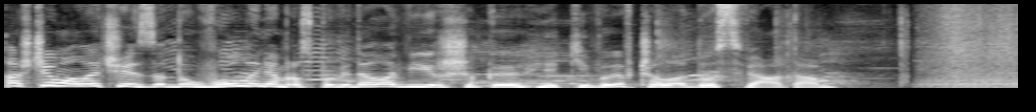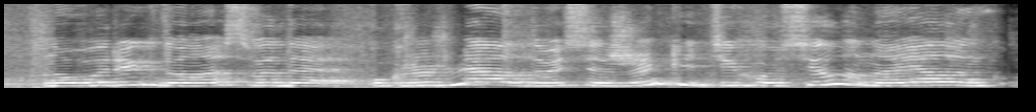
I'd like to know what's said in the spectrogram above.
А ще малеча із задоволенням розповідала віршики, які вивчила до свята. Новий рік до нас веде. Покружляли дві сніжинки, тихо сіли на ялинку.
